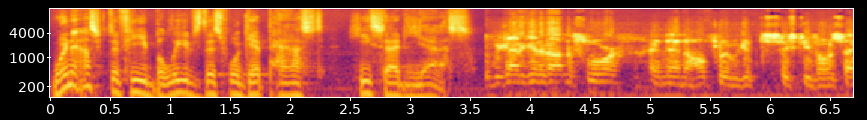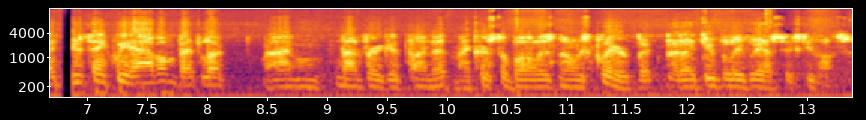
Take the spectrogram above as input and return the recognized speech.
When asked if he believes this will get passed, he said yes. We got to get it on the floor, and then hopefully we get 60 votes. I do think we have them, but look, I'm not very good pundit. My crystal ball isn't always clear, but, but I do believe we have 60 votes.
